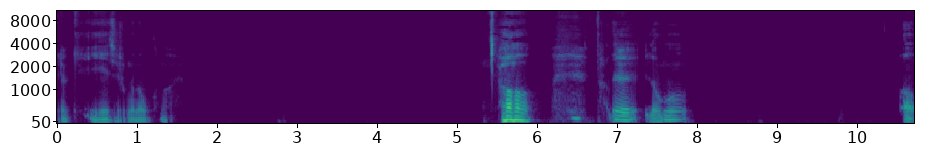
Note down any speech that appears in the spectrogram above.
이렇게 이해해 주는 거 너무 고마워요. 어, 다들 너무, 어,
